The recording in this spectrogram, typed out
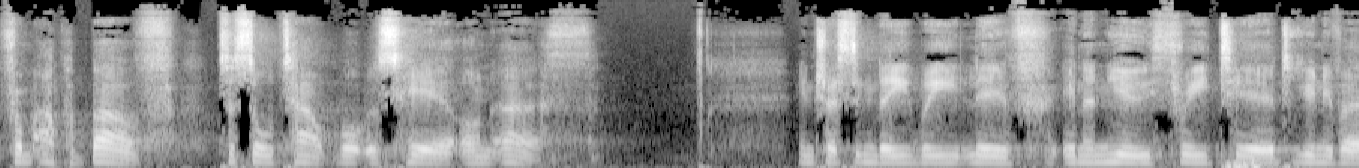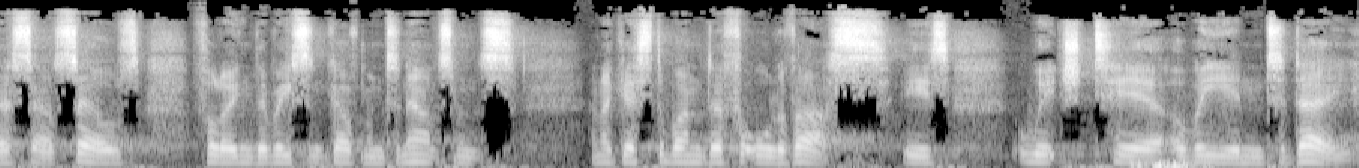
from up above to sort out what was here on earth. Interestingly, we live in a new three tiered universe ourselves following the recent government announcements. And I guess the wonder for all of us is which tier are we in today?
